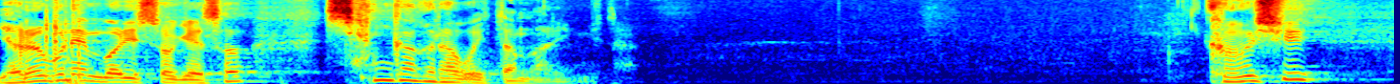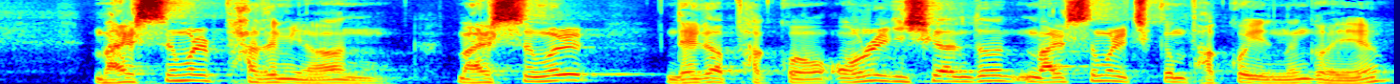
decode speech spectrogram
여러분의 머릿속에서 생각을 하고 있단 말입니다. 그것이 말씀을 받으면 말씀을 내가 받고 오늘 이 시간도 말씀을 지금 받고 있는 거예요.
